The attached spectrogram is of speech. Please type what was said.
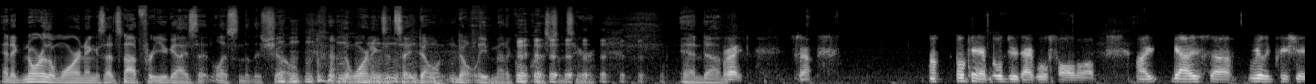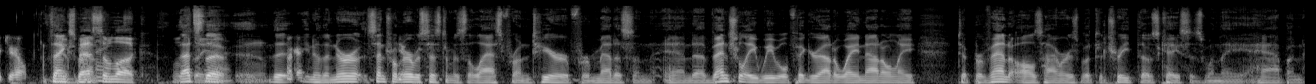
and ignore the warnings. That's not for you guys that listen to the show. the warnings that say don't don't leave medical questions here. And um, Right. So, uh, okay, we'll do that. We'll follow up. Uh, guys, uh, really appreciate your help. Thanks, man. best of luck. We'll That's the Yeah. the Okay. you know the neuro, central nervous system is the last frontier for medicine, and uh, eventually we will figure out a way not only to prevent Alzheimer's but to treat those cases when they happen,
